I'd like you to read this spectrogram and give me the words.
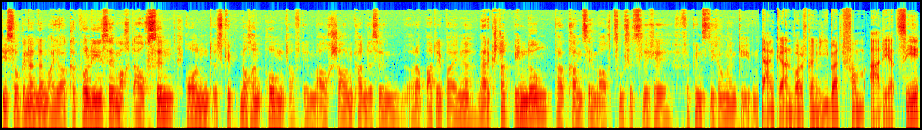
die sogenannte Mallorca-Police macht auch Sinn. Und es gibt noch einen Punkt, auf den man auch schauen kann, das sind Rabatte bei einer Werkstattbindung. Da kann es eben auch zusätzliche Vergünstigungen geben. Danke an Wolfgang Liebert vom ADAC.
